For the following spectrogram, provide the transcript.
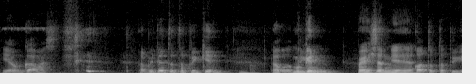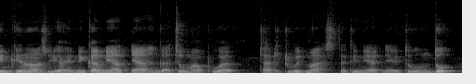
Ya enggak mas. Tapi dia tetap bikin. Lah, kok mungkin passion ya? Bikin- kok tetap bikin gini mas? Ya ini kan niatnya nggak cuma buat cari duit mas. Jadi niatnya itu untuk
